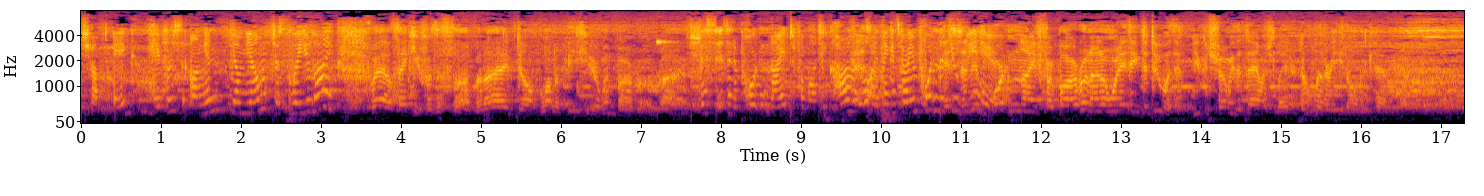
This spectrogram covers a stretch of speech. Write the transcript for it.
Chopped egg, capers, onion, yum yum, just the way you like. Well, thank you for the thought, but I don't want to be here when Barbara arrives. This is an important night for Monte Carlo. I think it's very important that you be here. It's an important night for Barbara, and I don't want anything to do with it. You can show me the damage later. Don't let her eat all the caviar.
